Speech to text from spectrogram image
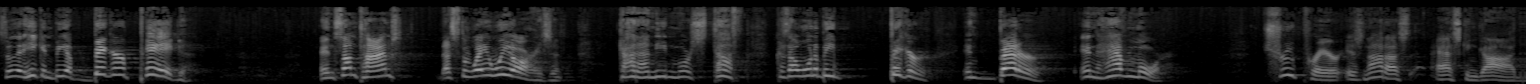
So that he can be a bigger pig. And sometimes that's the way we are, isn't it? God, I need more stuff because I want to be bigger and better and have more. True prayer is not us asking God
